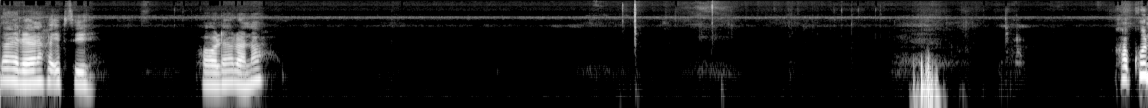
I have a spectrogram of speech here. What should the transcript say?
ได้แล้วนะคะ FC พอแล้วล่ะเนาะขอบคุณ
